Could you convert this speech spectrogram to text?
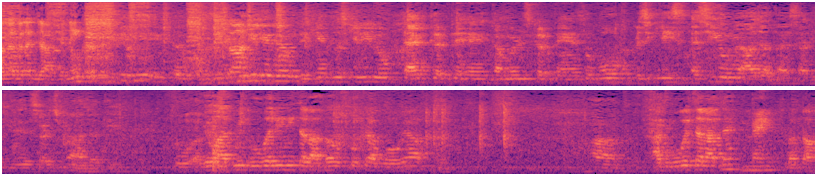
अलग अलग जाके नहीं कर देखें तो उसके लिए लोग टैग करते हैं कमेंट्स करते हैं तो वो बेसिकली एसईओ में आ जाता है सारी चीज़ें सर्च में आ जाती है। तो अगर आदमी गूगल ही नहीं चलाता उसको क्या कहोगे आप हाँ आप गूगल चलाते हैं? नहीं। बताओ।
